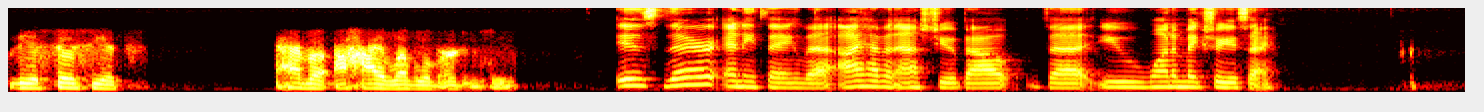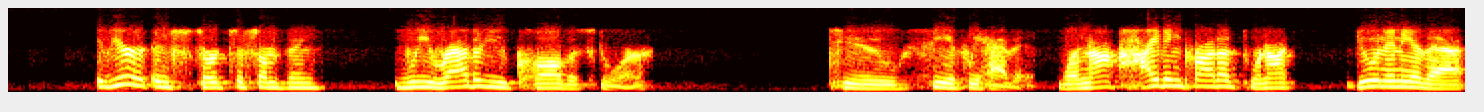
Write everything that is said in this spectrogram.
the associates have a, a high level of urgency. Is there anything that I haven't asked you about that you want to make sure you say? If you're in search of something, we rather you call the store to see if we have it. We're not hiding product. We're not doing any of that.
